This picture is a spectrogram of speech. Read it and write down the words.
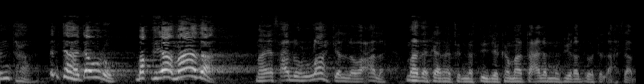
انتهى. انتهى دوره. بقي ماذا؟ ما يفعله الله جل وعلا. ماذا كانت النتيجة كما تعلمون في غزوة الأحزاب.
